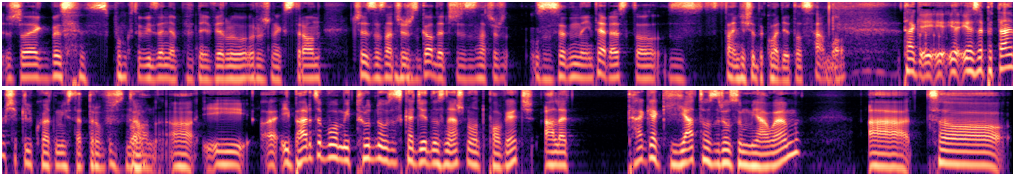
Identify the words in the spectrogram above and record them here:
że jakby z, z punktu widzenia pewnej wielu różnych stron, czy zaznaczysz Mhm. zgodę, czy zaznaczysz uzasadniony interes, to stanie się dokładnie to samo. Tak, ja, ja- zapytałem się kilku administratorów No. stron a, i, a, i bardzo było mi trudno uzyskać jednoznaczną odpowiedź, ale tak jak ja to zrozumiałem, a to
